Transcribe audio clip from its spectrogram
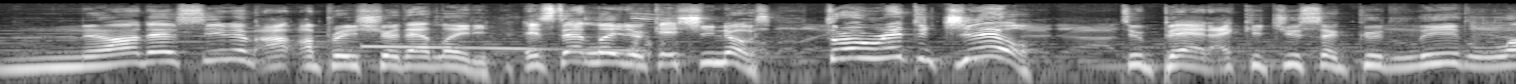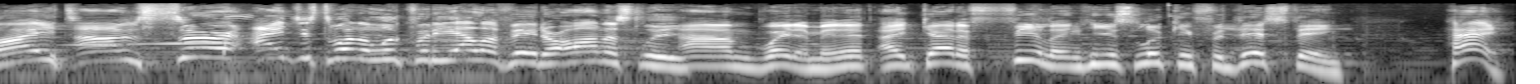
not have seen him? I, am pretty sure that lady. It's that lady, okay? She knows. Throw her into jail. Too bad. I could use a good lead light. Um, sir, I just want to look for the elevator, honestly. Um, wait a minute. I got a feeling he's looking for this thing. Hey,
